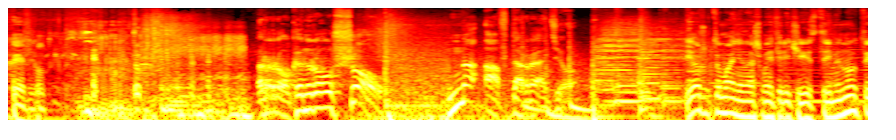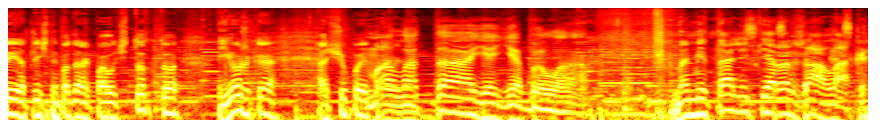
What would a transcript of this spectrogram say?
Хэтфилд. Рок-н-ролл шоу на Авторадио. Ежик в тумане в нашем эфире через три минуты. Отличный подарок получит тот, кто ежика ощупает правильно. Молодая я была. На металлике рожала. Ска-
